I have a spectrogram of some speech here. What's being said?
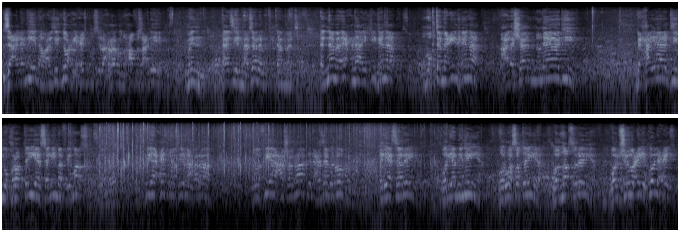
زعلانين أو عايزين نحيي حزب مصير الاحرار ونحافظ عليه من هذه المهزلة التي تمت إنما إحنا عايشين هنا ومجتمعين هنا علشان ننادي بحياة ديمقراطية سليمة في مصر فيها حزب مصير الاحرار وفيها عشرات الأحزاب الأخرى اليسارية واليمينية والوسطية والناصريه والشيوعية كل حزب.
